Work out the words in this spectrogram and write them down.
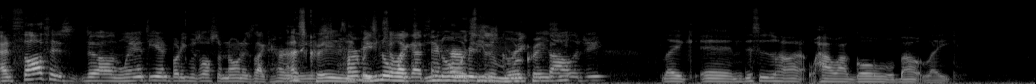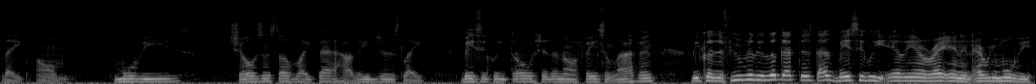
And Thoth is the Atlantean, but he was also known as like Hermes. That's crazy, but you know so, like, what- I you think know what's Hermes even is more Greek crazy? mythology. Like, and this is how how I go about like, like um, movies, shows and stuff like that. How they just like basically throwing shit in our face and laughing. Because if you really look at this, that's basically alien writing in every movie.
